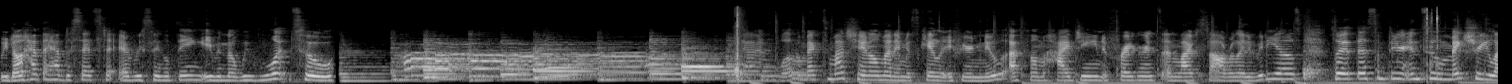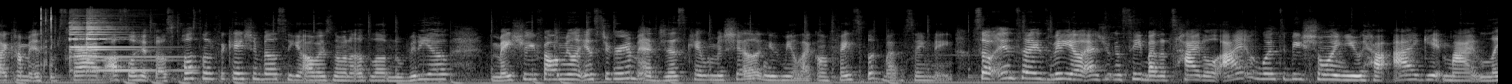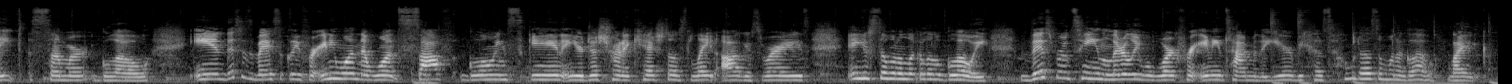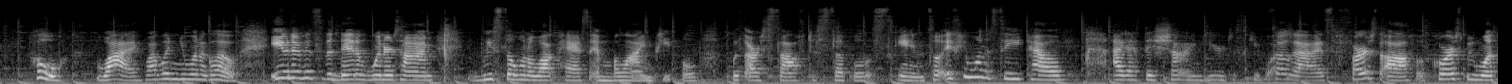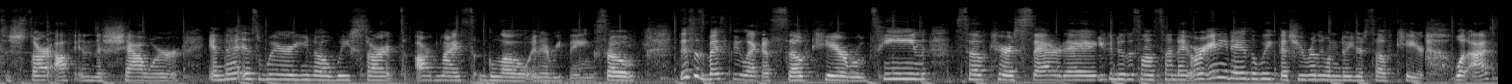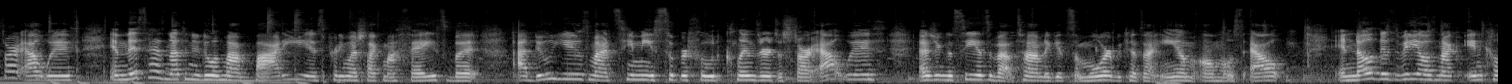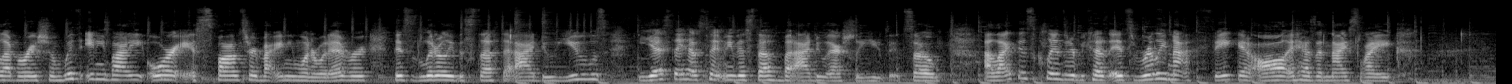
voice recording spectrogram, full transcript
We don't have to have the sets to every single thing, even though we want to. Welcome back to my channel. My name is kayla. If you're new i film hygiene fragrance and lifestyle related videos. So if that's something you're into make sure you like comment and subscribe. Also hit those post notification bells so you always know when i upload a new video make sure you follow me on instagram at just kayla michelle and give me a like on facebook by the same name. So in today's video as you can see by the title i am going to be showing you how i get my late summer glow. And this is basically for anyone that wants soft glowing skin and you're just trying to catch those late august rays and you still want to look a little glowy. This routine literally will work for any time of the year because who doesn't want to glow? Like who? Why? Why wouldn't you want to glow? Even if it's the dead of winter time we still want to walk past and blind people with our soft supple skin. So if you want to see how i got this shine here just keep watching. so guys first off of course we want to start off in the shower and that is where you know we start our nice glow and everything. So this is basically like a self-care routine self-care saturday. You can do this on sunday or any day of the week that you really want to do your self-care. What i start out with and this has nothing to do with my body it's pretty much like my face but I do use my Teami Superfood Cleanser to start out with. As you can see, it's about time to get some more because I am almost out. And no, this video is not in collaboration with anybody or is sponsored by anyone or whatever. This is literally the stuff that I do use. Yes, they have sent me this stuff, but I do actually use it. So I like this cleanser because it's really not thick at all. It has a nice like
